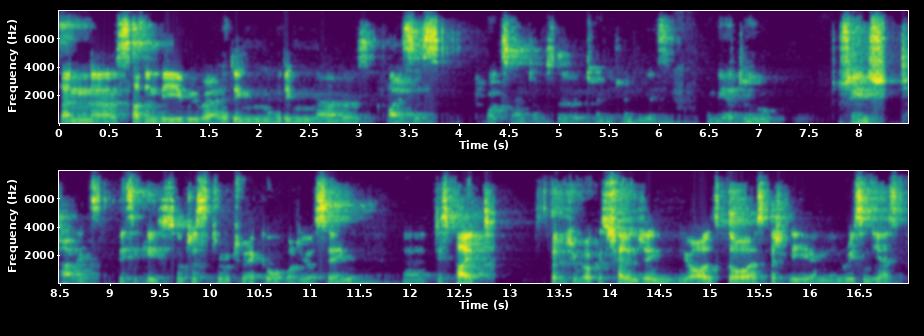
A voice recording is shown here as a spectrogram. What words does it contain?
then uh, suddenly we were hitting hitting uh, the crisis towards end of the 2020 years, and we had to to change targets basically. So just to, to echo what you're saying, uh, despite strategy work is challenging, you also, especially in, in recent years,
